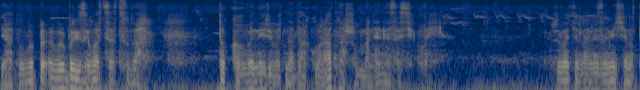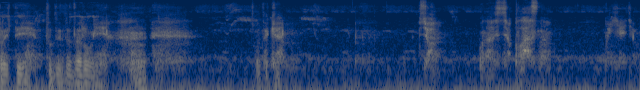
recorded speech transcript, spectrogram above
Я готов виб- вибризгуватися отсюда. Тільки винирювати треба акуратно, щоб мене не засікли. Желательно незамічено прийти туди до дороги. Отаке. Все, у нас все класно. Ми їдемо.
